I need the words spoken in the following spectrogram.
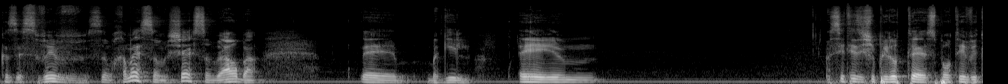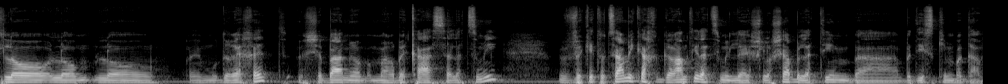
כזה סביב 25, 26, 24, אה, בגיל, אה, עשיתי איזושהי פעילות אה, ספורטיבית לא, לא, לא אה, מודרכת, שבאה מהרבה כעס על עצמי, וכתוצאה מכך גרמתי לעצמי לשלושה בלטים בדיסקים בגב.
